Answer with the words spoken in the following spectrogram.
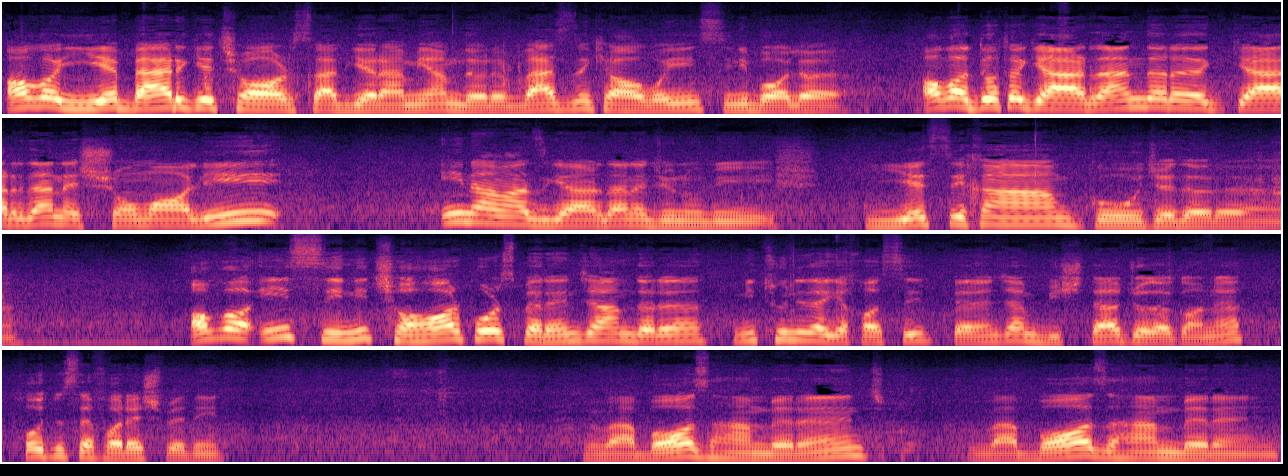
آقا یه برگ 400 گرمی هم داره. وزن کبابای این سینی بالاه. آقا دو تا گردن داره. گردن شمالی این هم از گردن جنوبیش. یه سیخ هم گوجه داره. آقا این سینی چهار پرس برنج هم داره. می‌تونید اگه خواستید برنج هم بیشتر جداگانه خودتون سفارش بدین. و باز هم برنج. و باز هم برنج.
